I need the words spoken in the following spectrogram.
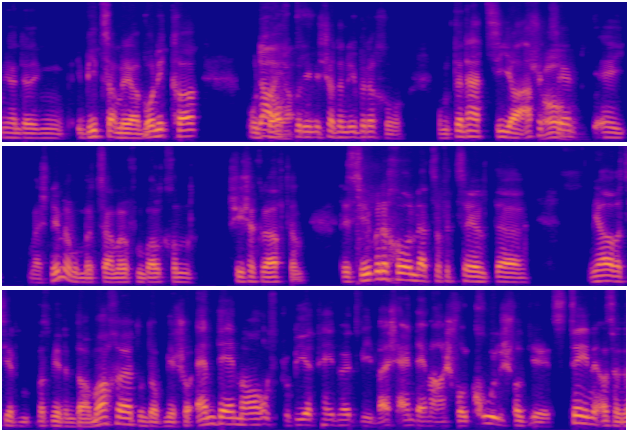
wir haben ja in Ibiza eine Wohnung gehabt und ja, Nachbarin ja. ist ja dann übergekommen. Und dann hat sie ja auch erzählt, hey, weißt du nicht mehr, wo wir zusammen auf dem Balkon Shisha geraucht haben. Dann ist sie übergekommen und hat so erzählt, äh, ja, was, ihr, was wir denn da machen und ob wir schon MDMA ausprobiert haben, weil, weißt du, MDMA ist voll cool, ist voll die Szene. Also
